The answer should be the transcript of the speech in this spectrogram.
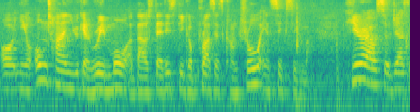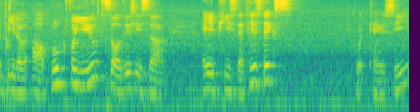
or in your own time you can read more about statistical process control and Six Sigma. Here I will suggest a bit of a book for you. So this is a AP statistics. What can you see?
